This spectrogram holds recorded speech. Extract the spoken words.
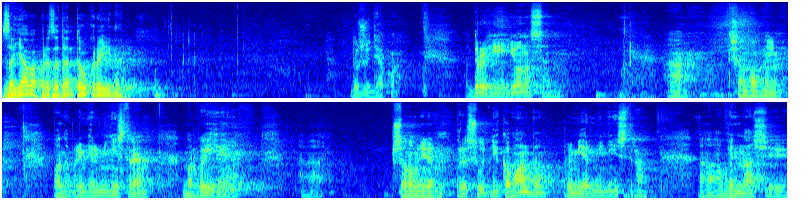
Заява президента України. Дуже дякую. Дорогий Йонасе, шановний пане прем'єр-міністре Норвегії, шановні присутні, команда прем'єр-міністра, ви наші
